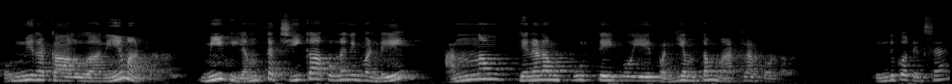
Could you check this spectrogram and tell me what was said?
కొన్ని రకాలుగానే మాట్లాడాలి. మీకు ఎంత చీకాకుండనివ్వండి అన్నం తినడం పూర్తయిపోయే పర్యంతం మాట్లాడకూడదు ఎందుకో తెలుసా?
